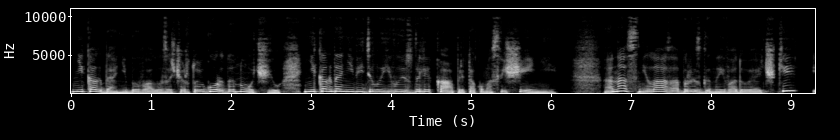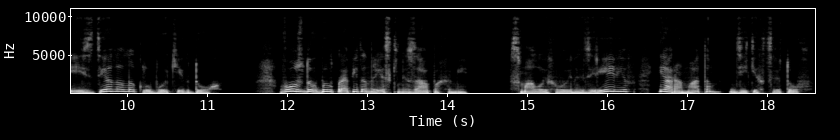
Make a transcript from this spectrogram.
никогда не бывала за чертой города ночью, никогда не видела его издалека при таком освещении. Она сняла забрызганные водой очки и сделала глубокий вдох. Воздух был пропитан резкими запахами, смолой хвойных деревьев и ароматом диких цветов.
